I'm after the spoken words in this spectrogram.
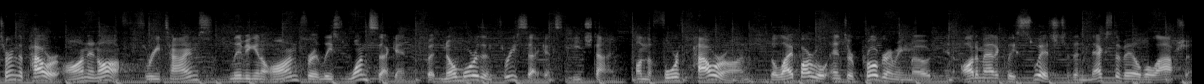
turn the power on and off three times, leaving it on for at least one second, but no more than three seconds each time. On the fourth power on, the light bar will enter programming mode and automatically switch to the next available option.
